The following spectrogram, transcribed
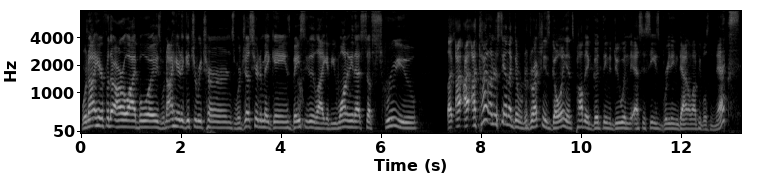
"We're not here for the ROI boys. We're not here to get your returns. We're just here to make games." Basically, like if you want any of that stuff, screw you. Like I, I, I kind of understand like the direction he's going, and it's probably a good thing to do when the SEC is breathing down a lot of people's necks.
